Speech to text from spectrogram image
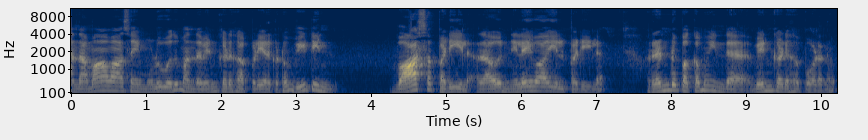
அந்த அமாவாசை முழுவதும் அந்த வெண்கடுகு அப்படியே இருக்கட்டும். வீட்டின் வாசப்படியில் அதாவது நிலைவாயில் படியில் ரெண்டு பக்கமும் இந்த வெண்கடுகை போடணும்.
